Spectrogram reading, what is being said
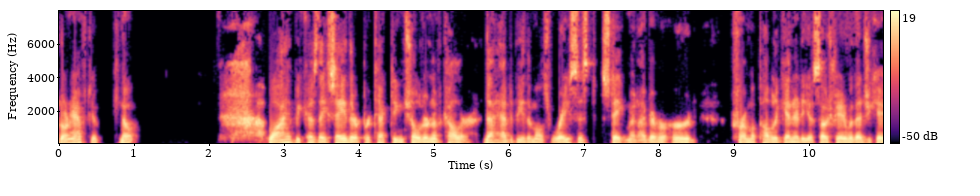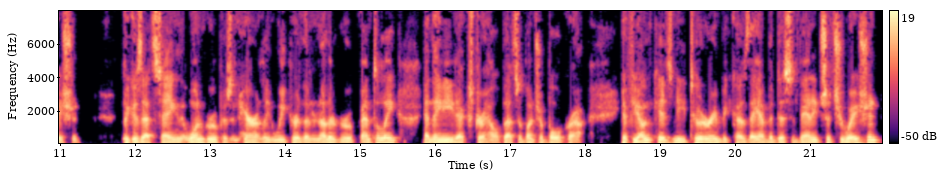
You don't have to. Nope. Why? Because they say they're protecting children of color. That had to be the most racist statement I've ever heard from a public entity associated with education. Because that's saying that one group is inherently weaker than another group mentally and they need extra help. That's a bunch of bullcrap. If young kids need tutoring because they have a disadvantaged situation,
